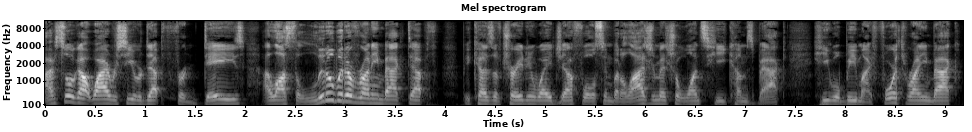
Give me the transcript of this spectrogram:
I've still got wide receiver depth for days. I lost a little bit of running back depth because of trading away Jeff Wilson, but Elijah Mitchell, once he comes back, he will be my fourth running back.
